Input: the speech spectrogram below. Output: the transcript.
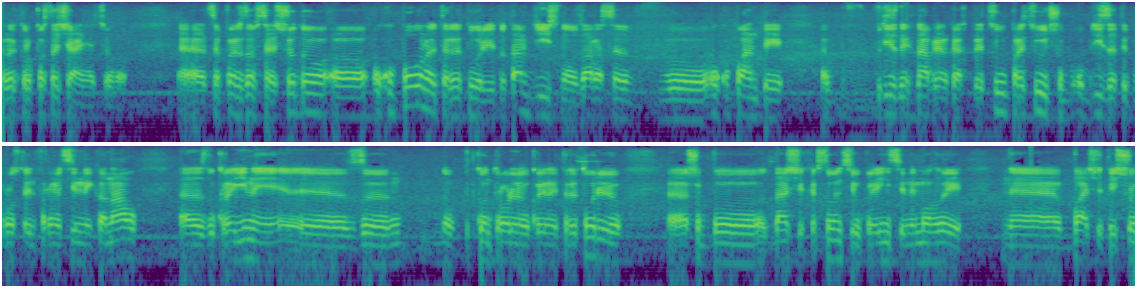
електропостачання цього. Це перш за все. Щодо окупованої території, то там дійсно зараз окупанти в різних напрямках працюють, щоб обрізати просто інформаційний канал е, з України е, з ну, підконтрольною Україною територією, е, щоб наші херсонці, українці не могли бачити, що,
